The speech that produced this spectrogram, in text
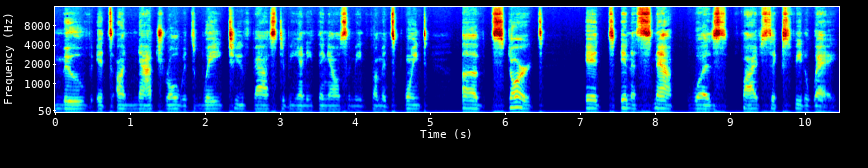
move. It's unnatural. It's way too fast to be anything else. I mean, from its point of start, it in a snap was five, six feet away.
